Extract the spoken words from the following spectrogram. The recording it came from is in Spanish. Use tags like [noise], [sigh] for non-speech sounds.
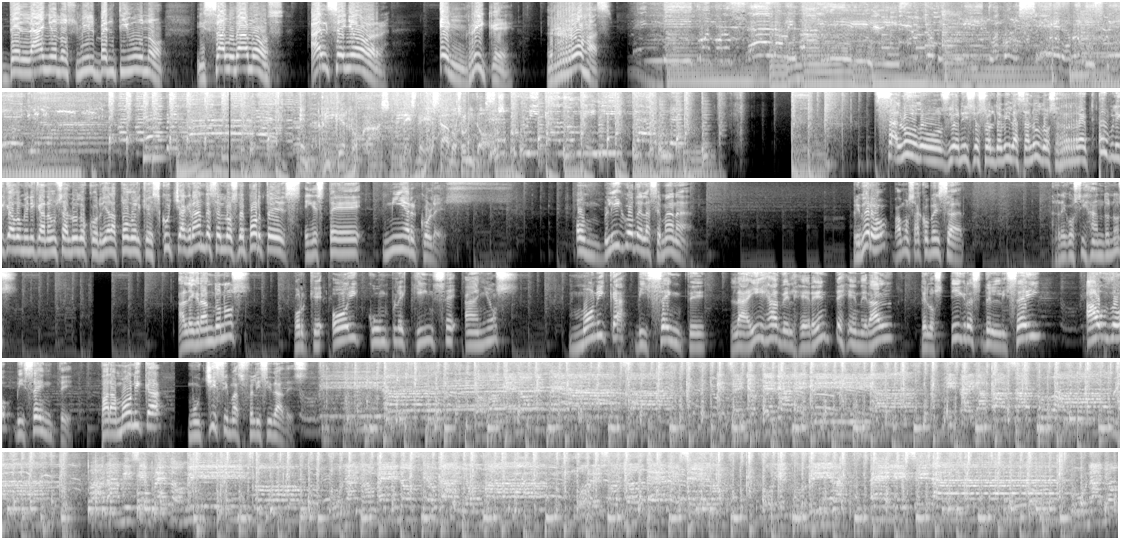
del año 2021 y saludamos al señor Enrique Rojas. Te invito a conocer a mi país. Yo te invito a conocer a mi Enrique Rojas, desde Estados Unidos. República Dominicana. Saludos Dionisio Soldevila, saludos República Dominicana, un saludo cordial a todo el que escucha Grandes en los Deportes en este miércoles. Ombligo de la semana. Primero vamos a comenzar regocijándonos, alegrándonos, porque hoy cumple 15 años Mónica Vicente, la hija del gerente general de los Tigres del Licey, Audo Vicente. Para Mónica, muchísimas felicidades. y traiga paz a tu alma. Para mí siempre es lo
